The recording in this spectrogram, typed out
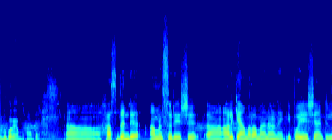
ഒന്ന് പറയാമോ? അതെ. ഹസ്ബൻഡ് അമൽ സുരേഷ് ആൾ ക്യാമറാമാനാണ്. ഇപ്പോൾ ഏഷ്യാനെറ്റിൽ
